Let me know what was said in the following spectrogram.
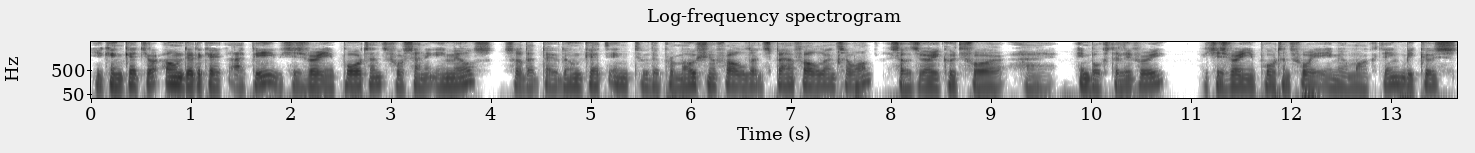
You can get your own dedicated IP, which is very important for sending emails so that they don't get into the promotion folder and spam folder and so on. So it's very good for uh, inbox delivery, which is very important for your email marketing because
